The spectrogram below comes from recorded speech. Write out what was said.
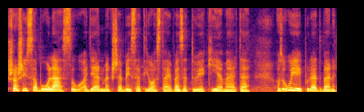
Sasi Szabó László, a gyermeksebészeti osztály vezetője kiemelte, az új épületben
